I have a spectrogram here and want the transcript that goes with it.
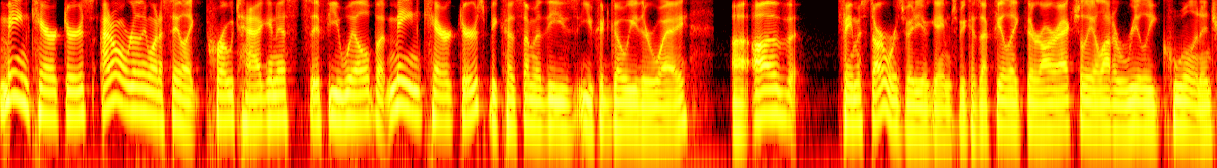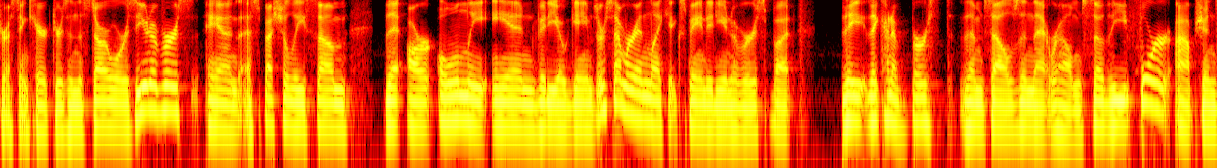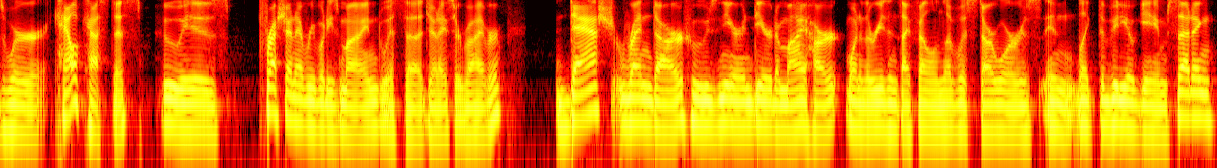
main characters. I don't really want to say like protagonists, if you will, but main characters, because some of these you could go either way, uh, of famous Star Wars video games, because I feel like there are actually a lot of really cool and interesting characters in the Star Wars universe, and especially some that are only in video games or some are in like expanded universe, but they they kind of birthed themselves in that realm. So the four options were Cal Kestis, who is fresh on everybody's mind with uh, Jedi Survivor. Dash Rendar, who's near and dear to my heart, one of the reasons I fell in love with Star Wars in like the video game setting.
